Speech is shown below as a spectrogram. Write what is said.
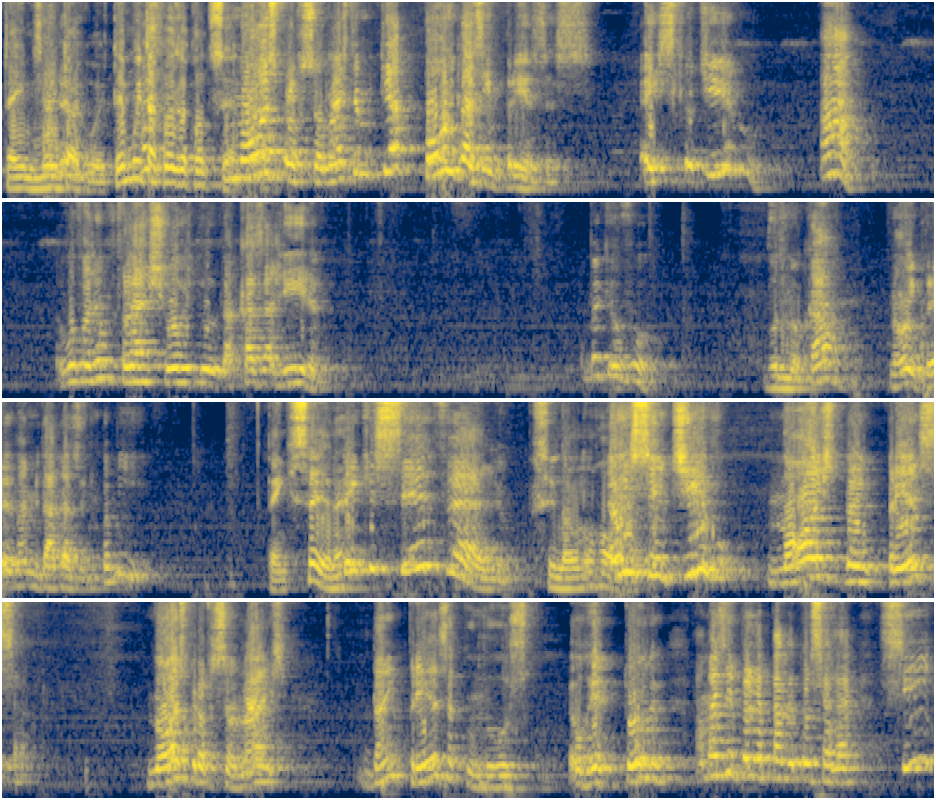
Tem muita entendeu? coisa. Tem muita coisa acontecendo. Nós, profissionais, temos que ter apoio das empresas. É isso que eu digo. Ah, eu vou fazer um flash hoje do- da Casa Lira. Como é que eu vou? Vou no meu carro? Não, a empresa vai me dar gasolina para mim. Tem que ser, né? Tem que ser, velho. Senão não rola. Eu incentivo nós da imprensa, nós profissionais, da empresa conosco. É o retorno. Ah, mas a empresa paga teu salário. Sim,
